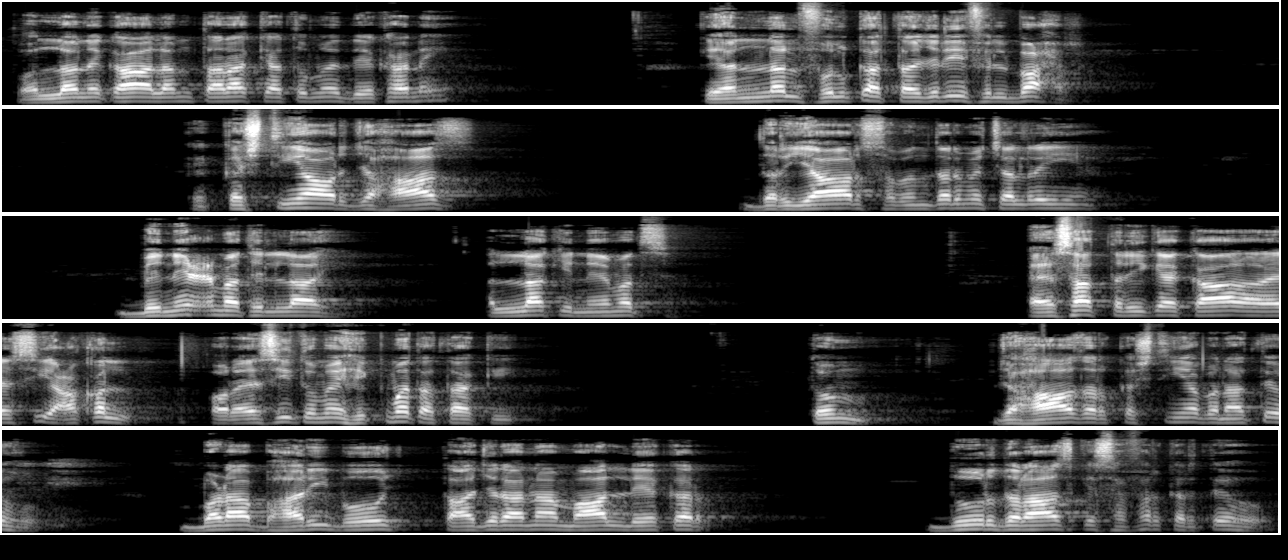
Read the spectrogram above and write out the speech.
تو اللہ نے کہا علم تارا کیا تم نے دیکھا نہیں کہ ان الفل کا تجری البحر، کہ کشتیاں اور جہاز دریا اور سمندر میں چل رہی ہیں؟ بنعمت اللہ اللہ کی نعمت سے۔ ایسا طریقۂ کار اور ایسی عقل اور ایسی تمہیں حکمت عطا کی۔ تم جہاز اور کشتیاں بناتے ہو۔ بڑا بھاری بوجھ تاجرانہ مال لے کر دور دراز کے سفر کرتے ہو۔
